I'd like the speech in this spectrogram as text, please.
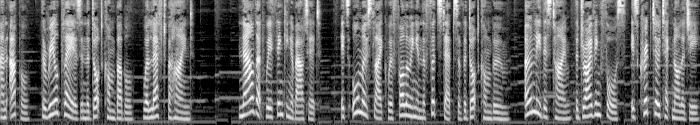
and Apple, the real players in the dot-com bubble, were left behind. Now that we're thinking about it, it's almost like we're following in the footsteps of the dot-com boom. Only this time, the driving force is crypto technology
